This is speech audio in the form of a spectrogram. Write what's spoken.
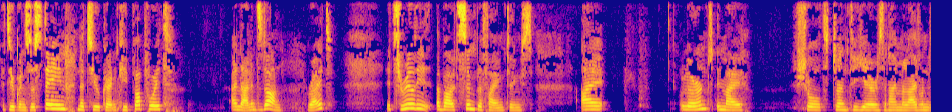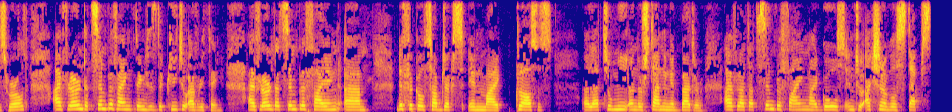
that you can sustain, that you can keep up with, and then it's done, right? It's really about simplifying things. I learned in my short 20 years that I'm alive on this world, I've learned that simplifying things is the key to everything. I've learned that simplifying um, difficult subjects in my classes uh, led to me understanding it better. I've learned that simplifying my goals into actionable steps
